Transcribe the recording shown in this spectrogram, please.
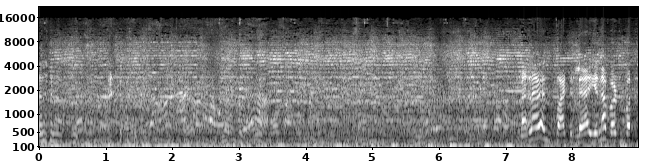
நல்லா தான் நல்லா பாட்டு இல்ல? என்ன பாட்டு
